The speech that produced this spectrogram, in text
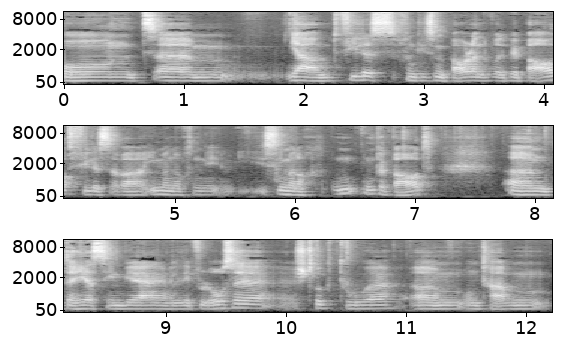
Und ähm, ja, und vieles von diesem Bauland wurde bebaut, vieles aber immer noch ist immer noch un unbebaut. Ähm, daher sehen wir eine relativ lose Struktur ähm, und haben,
